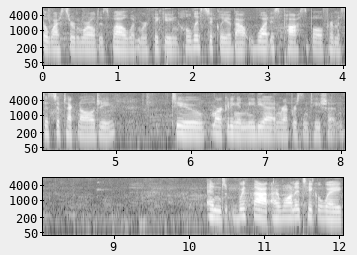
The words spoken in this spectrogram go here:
the Western world as well when we're thinking holistically about what is possible from assistive technology to marketing and media and representation. And with that, I want to take away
